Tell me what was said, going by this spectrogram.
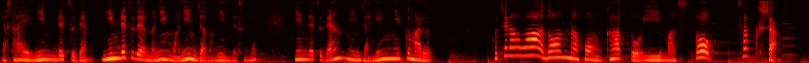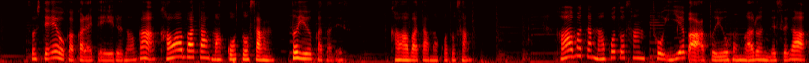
野菜忍列伝。忍列伝の忍は忍者の忍ですね。忍列伝忍者ニンニク丸。こちらはどんな本かと言いますと、作者、そして絵を描かれているのが川端誠さんという方です。川端誠さん。川端誠さんといえばという本があるんですが、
